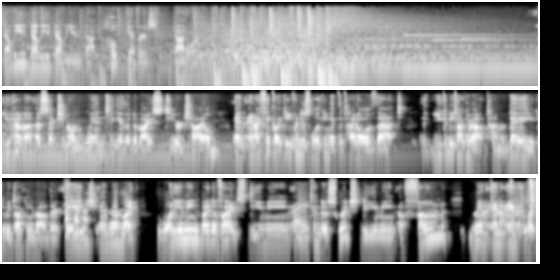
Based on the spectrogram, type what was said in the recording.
www.hopegivers.org. You have a, a, section on when to give a device to your child. And, and I think, like, even just looking at the title of that, you could be talking about time of day, you could be talking about their age, and then like what do you mean by device? Do you mean a right. Nintendo Switch? Do you mean a phone? Man, and and like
